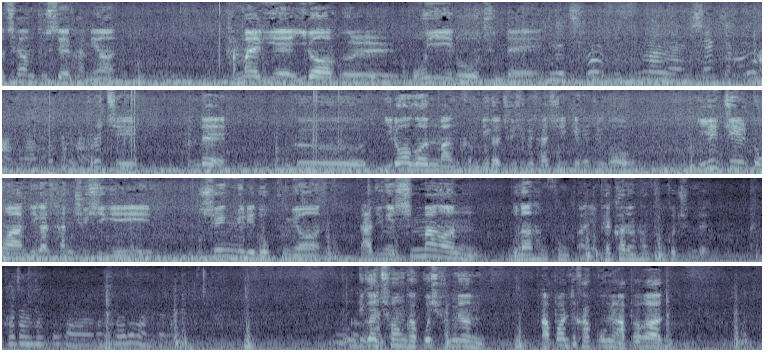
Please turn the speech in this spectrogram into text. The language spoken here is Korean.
가서 체험 부스에 가면 단말기에 1억을 모의로 준대. 근데 처음 있으면은 실제로는 아니라는 거잖아요. 그렇지. 근데 그 1억 원만큼 네가 주식을 살 수 있게 해주고 일주일 동안 네가 산 주식이 수익률이 높으면 나중에 10만 원 문화 상품 아니 백화점 상품권 준대. 백화점 상품권 말고 안 되나? 네가 처음 갖고 싶으면 아빠한테 갖고 오면 아빠가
